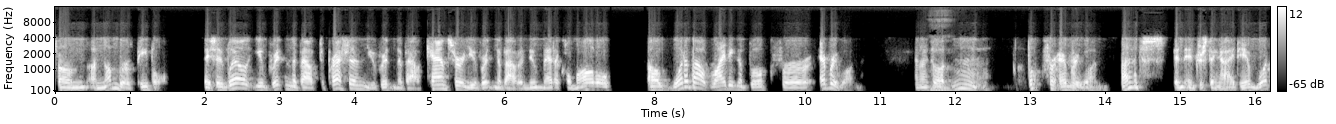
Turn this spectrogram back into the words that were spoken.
from a number of people they said, Well, you've written about depression, you've written about cancer, you've written about a new medical model. Uh, what about writing a book for everyone? And I thought, mm. hmm, book for everyone. That's an interesting idea. What,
